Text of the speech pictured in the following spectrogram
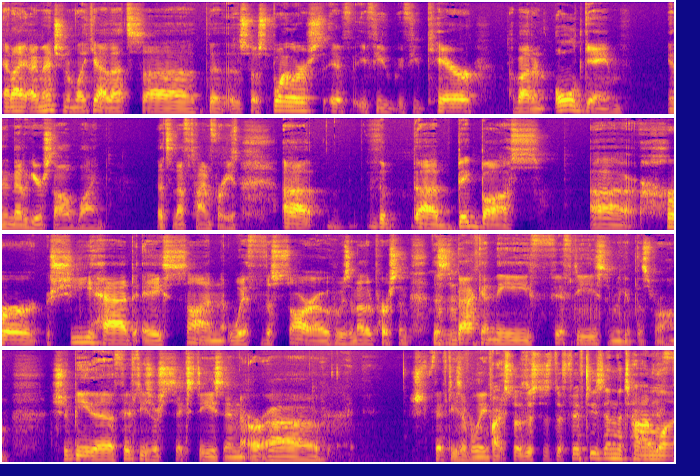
and I, I mentioned I'm like yeah that's uh the, so spoilers if if you if you care about an old game in the Metal Gear Solid line that's enough time for you. Uh the uh, big boss uh her she had a son with the sorrow who's another person. This is back in the 50s let me get this wrong. Should be the 50s or 60s and or uh 50s, I believe. All right, so this is the 50s in the timeline.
